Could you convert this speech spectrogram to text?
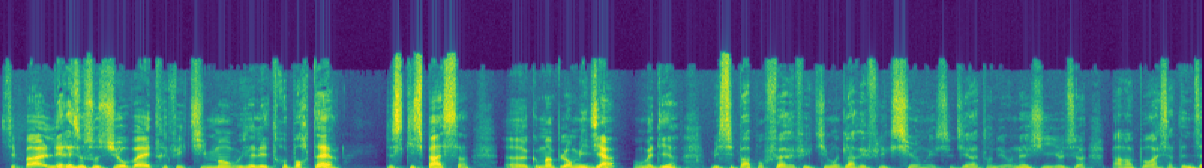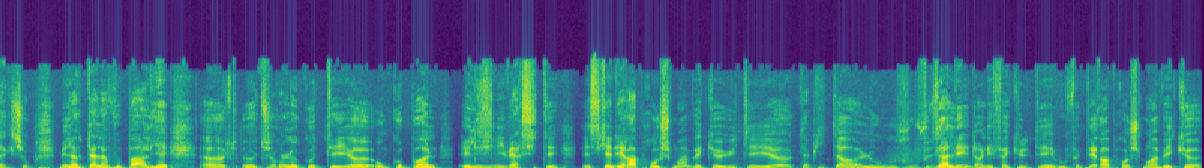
c'est pas, les réseaux sociaux, va être effectivement, vous allez être reporter, de ce qui se passe, euh, comme un plan média, on va dire, mais c'est pas pour faire effectivement de la réflexion et se dire attendez, on agit euh, par rapport à certaines actions. Mais là, tout à l'heure, vous parliez euh, sur le côté Oncopole et les universités. Est-ce qu'il y a des rapprochements avec UT Capitole ou vous, allez dans les facultés, vous faites des rapprochements avec eux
